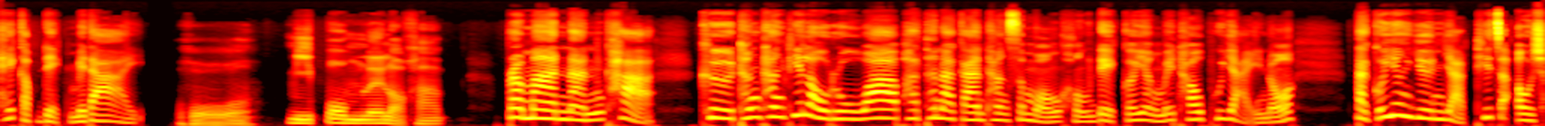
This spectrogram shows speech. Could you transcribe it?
ให้กับเด็กไม่ได้โอ้โหมีปมเลยเหรอครับ ประมาณนั้นค่ะ คือทั้งๆทที่เรารู้ว่าพัฒนาการทางสมองของเด็กก็ยังไม่เท่าผู้ใหญ่เนาะแต่ก็ยังยืนหยัดที่จะเอาช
